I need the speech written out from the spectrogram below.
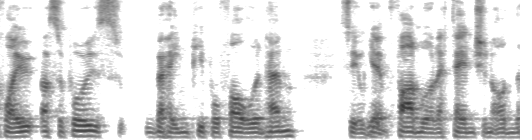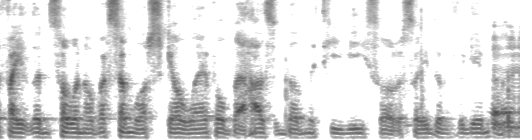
clout, I suppose, behind people following him. So you'll get far more attention on the fight than someone of a similar skill level but hasn't done the TV sort of side of the game. Uh,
